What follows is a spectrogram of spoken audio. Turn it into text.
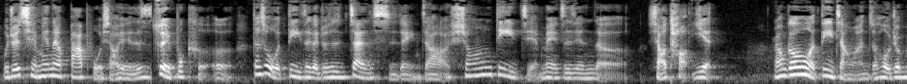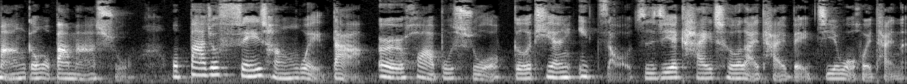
我觉得前面那个八婆小姐是最不可恶，但是我弟这个就是暂时的，你知道，兄弟姐妹之间的小讨厌。然后跟我弟讲完之后，我就马上跟我爸妈说。我爸就非常伟大，二话不说，隔天一早直接开车来台北接我回台南。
